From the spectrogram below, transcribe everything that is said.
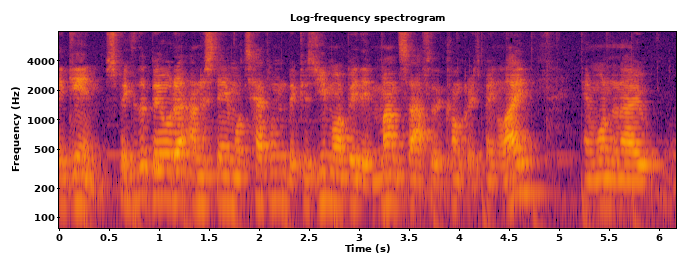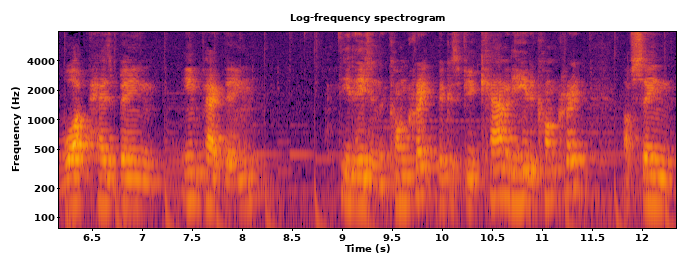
Again, speak to the builder, understand what's happening because you might be there months after the concrete's been laid and want to know what has been impacting the adhesion of the concrete because if you can't adhere to concrete, I've seen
